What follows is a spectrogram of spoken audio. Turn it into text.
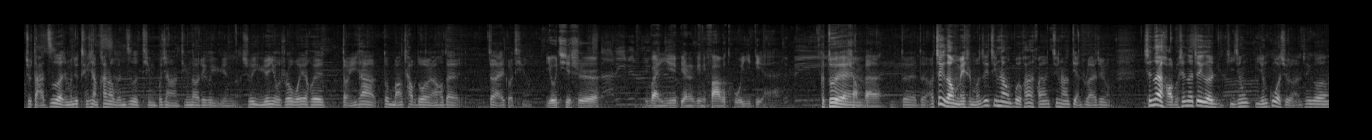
就打字啊什么，就挺想看到文字，挺不想听到这个语音的。所以语音有时候我也会等一下，都忙差不多，然后再再来一个听。尤其是万一别人给你发个图一点，又对，上班，对对啊，这个倒没什么，这经常我看好像经常点出来这种。现在好了，现在这个已经已经过去了。这个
